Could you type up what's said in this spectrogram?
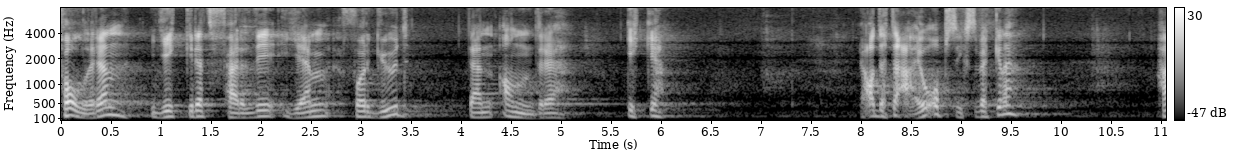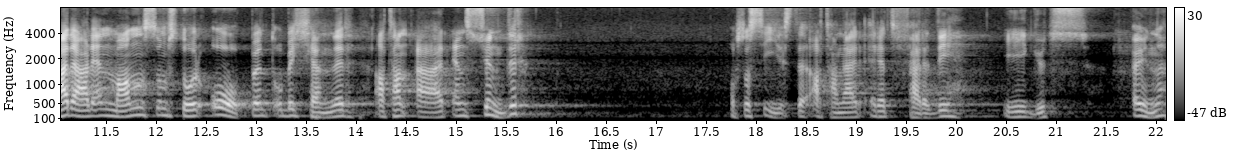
tolleren gikk rettferdig hjem for Gud, den andre ikke'. Ja, dette er jo oppsiktsvekkende. Her er det en mann som står åpent og bekjenner at han er en synder. Og så sies det at han er rettferdig i Guds øyne.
